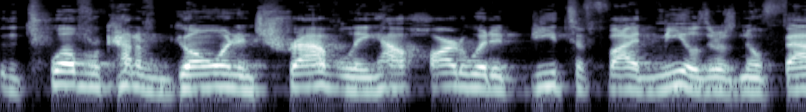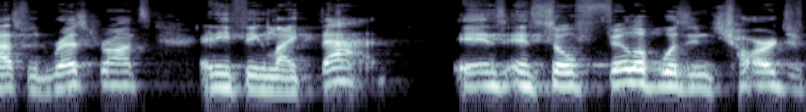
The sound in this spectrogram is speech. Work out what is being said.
the 12 were kind of going and traveling, how hard would it be to find meals? There was no fast food restaurants, anything like that. And, and so Philip was in charge of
